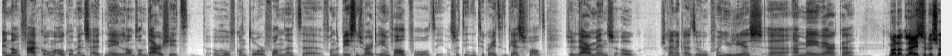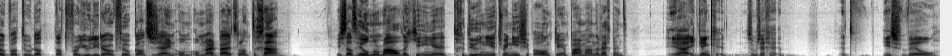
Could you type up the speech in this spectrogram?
En dan vaak komen ook wel mensen uit Nederland, want daar zit het hoofdkantoor van, het, eh, van de business waar het invalt. Bijvoorbeeld als het in integrated gas valt, zullen daar mensen ook waarschijnlijk uit de hoek van Julius eh, aan meewerken. Maar dat leidt Dus- er dus ook wel toe dat, dat voor jullie er ook veel kansen zijn om, om naar het buitenland te gaan. Is dat heel normaal dat je in je gedurende je traineeship al een keer een paar maanden weg bent? Ja, ik denk, het- we zeggen, het, het is wel,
